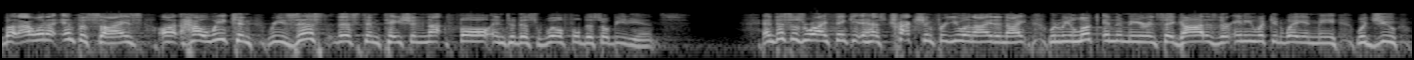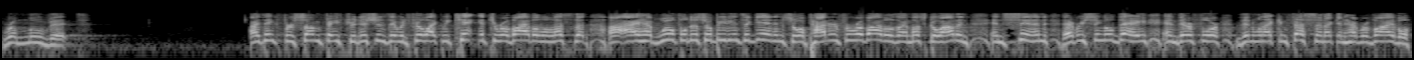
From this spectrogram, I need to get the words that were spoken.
But I want to emphasize on how we can resist this temptation and not fall into this willful disobedience. And this is where I think it has traction for you and I tonight when we look in the mirror and say, God, is there any wicked way in me? Would you remove it? I think for some faith traditions, they would feel like we can't get to revival unless that uh, I have willful disobedience again. And so a pattern for revival is I must go out and, and sin every single day. And therefore, then when I confess sin, I can have revival.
